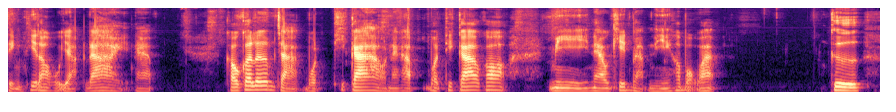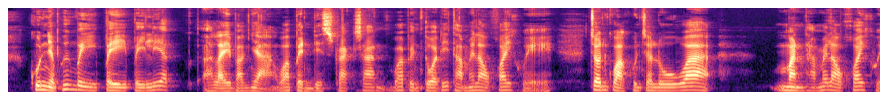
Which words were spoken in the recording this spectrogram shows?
สิ่งที่เราอยากได้นะครับเขาก็เริ่มจากบทที่ 9 นะครับ บทที่ 9 ก็มีแนวคิดแบบนี้เขาบอกว่า คือคุณอย่าเพิ่งไปไปไปเรียกอะไรบางอย่างว่าเป็น distraction ว่าเป็นตัวที่ทำให้เราค่อยเขว จนกว่าคุณจะรู้ว่ามันทำให้เราค่อยเขว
